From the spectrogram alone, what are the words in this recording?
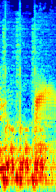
Gracias.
